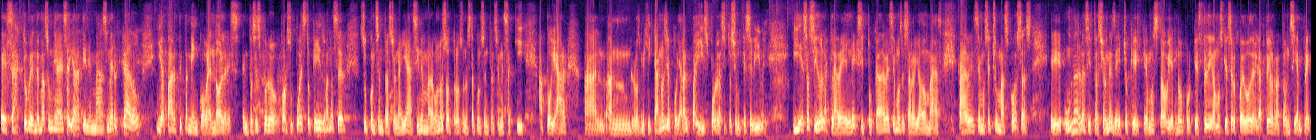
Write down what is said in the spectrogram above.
Exacto, vende más unidades allá, tiene más mercado y aparte también cobra en dólares. Entonces, por, por supuesto que ellos van a hacer su concentración allá. Sin embargo, nosotros, nuestra concentración es aquí, apoyar a, los mexicanos y apoyar al país por la situación que se vive. Y eso ha sido la clave del éxito. Cada vez hemos desarrollado más, cada vez hemos hecho más cosas. Eh, una de las situaciones, de hecho, que, que hemos estado viendo, porque este digamos que es el juego del gato y el ratón siempre,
